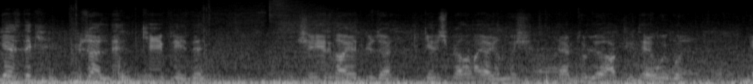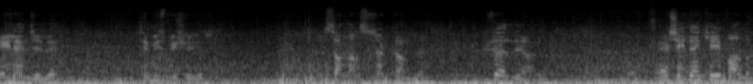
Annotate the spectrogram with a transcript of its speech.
Gezdik. Güzeldi, keyifliydi. Şehir gayet güzel. Geniş bir alana yayılmış. Her türlü aktiviteye uygun. Eğlenceli. Temiz bir şehir. İnsanlar sıcakkanlı. Güzeldi yani. Her şeyden keyif aldım.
